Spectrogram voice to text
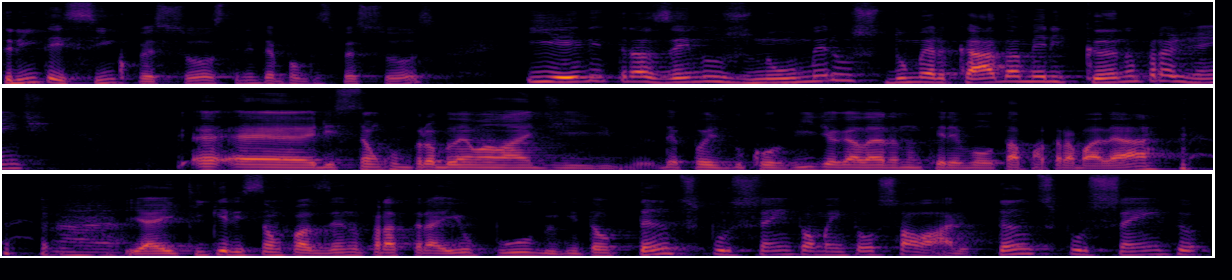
35 pessoas, 30 e poucas pessoas. E ele trazendo os números do mercado americano pra gente. É, é, eles estão com um problema lá de, depois do Covid, a galera não querer voltar para trabalhar. E aí, o que, que eles estão fazendo para atrair o público? Então, tantos por cento aumentou o salário, tantos por cento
